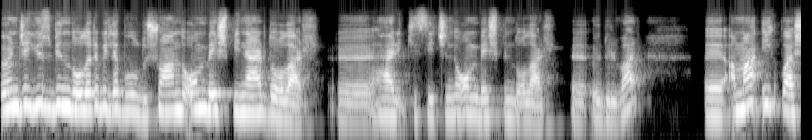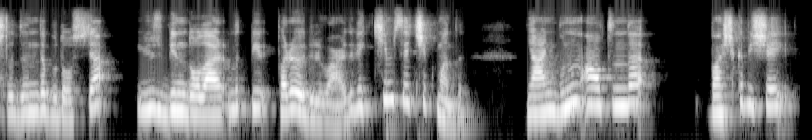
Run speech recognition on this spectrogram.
Önce 100 bin doları bile buldu. Şu anda 15 biner dolar e, her ikisi için de 15 bin dolar e, ödül var. E, ama ilk başladığında bu dosya 100 bin dolarlık bir para ödülü vardı ve kimse çıkmadı. Yani bunun altında başka bir şey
